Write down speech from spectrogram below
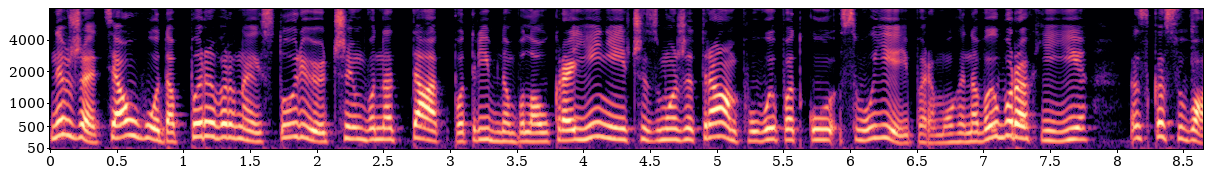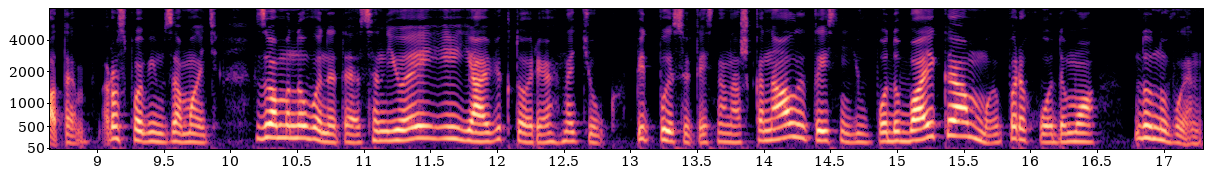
Невже ця угода переверне історію? Чим вона так потрібна була Україні? І чи зможе Трамп у випадку своєї перемоги на виборах її скасувати? Розповім за мить. З вами новини ТСНЮА і я Вікторія Гнатюк. Підписуйтесь на наш канал і тисніть вподобайки. А ми переходимо до новин.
